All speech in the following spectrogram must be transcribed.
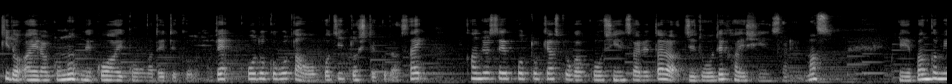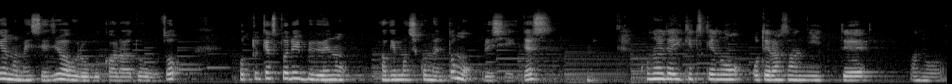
喜怒哀楽の猫アイコンが出てくるので購読ボタンをポチッとしてください。感受性ポッドキャストが更新されたら自動で配信されます。えー、番組へのメッセージはブログからどうぞ。ポッドキャストレビューへの励ましコメントも嬉しいです。うん、この間行きつけのお寺さんに行ってあの、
